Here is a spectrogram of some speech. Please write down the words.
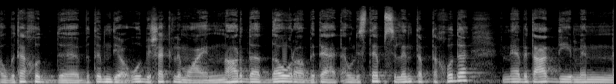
أو بتاخد بتمضي عقود بشكل معين. النهارده الدورة بتاعت أو ال steps اللي أنت بتاخدها ان هي بتعدي من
